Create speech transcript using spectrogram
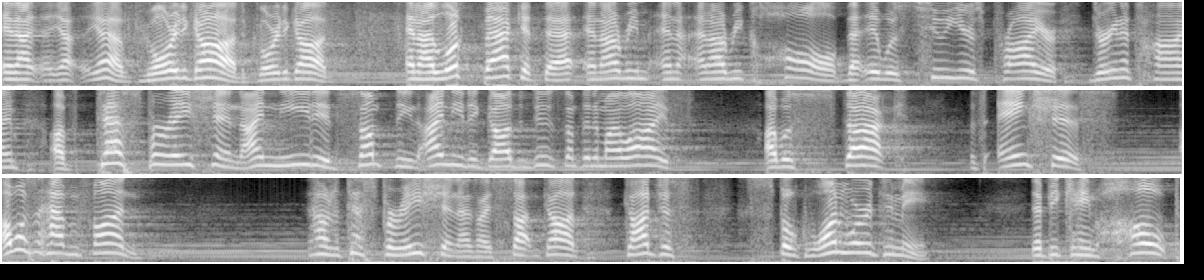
And I, yeah, yeah, glory to God, glory to God. And I look back at that and I, re- and, and I recall that it was two years prior during a time of desperation. I needed something, I needed God to do something in my life. I was stuck, I was anxious, I wasn't having fun. Out of desperation, as I sought God, God just spoke one word to me that became hope.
